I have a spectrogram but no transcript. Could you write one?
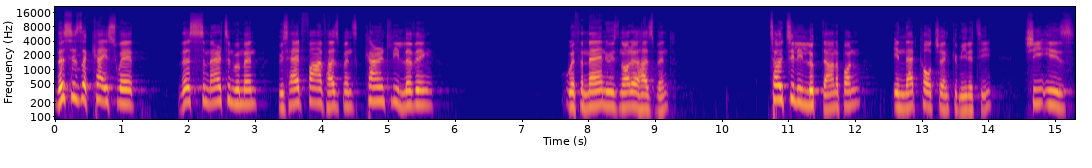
this is a case where this Samaritan woman who's had five husbands, currently living with a man who is not her husband, totally looked down upon in that culture and community. She is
